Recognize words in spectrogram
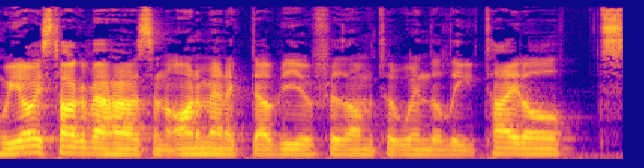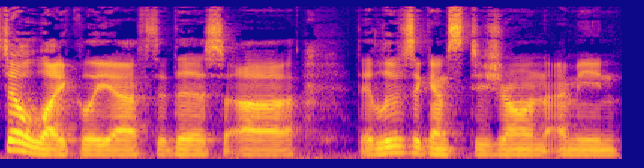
we always talk about how it's an automatic W for them to win the league title. Still likely after this. Uh, they lose against Dijon. I mean,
